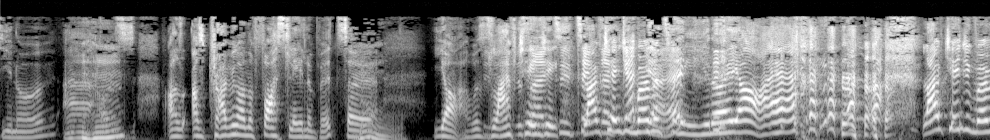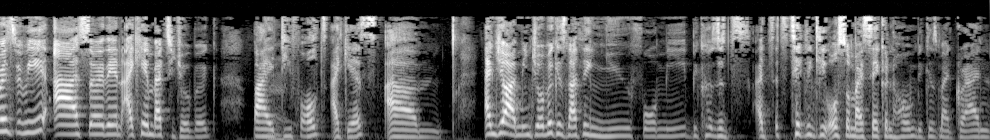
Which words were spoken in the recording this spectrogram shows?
you know. Uh, I, was, I was I was driving on the fast lane a bit, so yeah, it was life changing, life changing moments year, for eh? me, you know. Yeah, life changing moments for me. Uh, so then I came back to Joburg by default, I guess. Um, and yeah, I mean, Joburg is nothing new for me because it's, it's, it's technically also my second home because my gran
